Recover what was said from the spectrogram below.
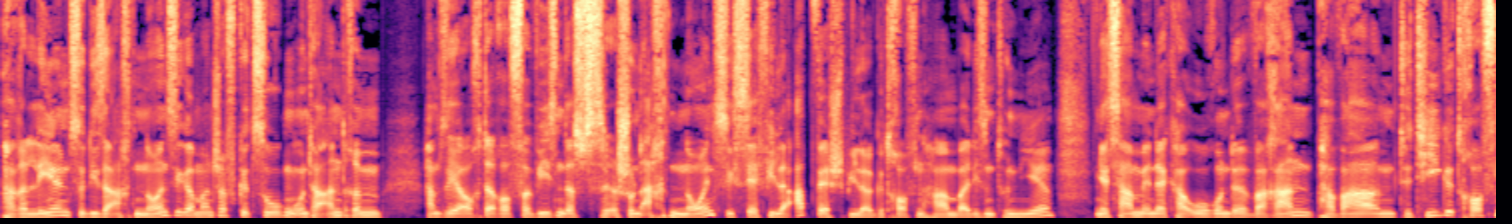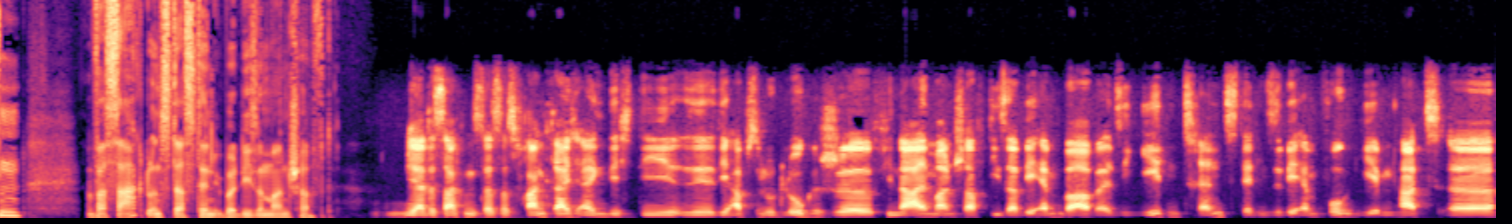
Parallelen zu dieser 98er Mannschaft gezogen. Unter anderem haben sie ja auch darauf verwiesen, dass schon 98 sehr viele Abwehrspieler getroffen haben bei diesem Turnier. Jetzt haben in der K.O.-Runde Varan, Pavard und Titi getroffen. Was sagt uns das denn über diese Mannschaft? Ja, das sagt uns, dass das Frankreich eigentlich die, die, absolut logische Finalmannschaft dieser WM war, weil sie jeden Trend, der diese WM vorgegeben hat, äh,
